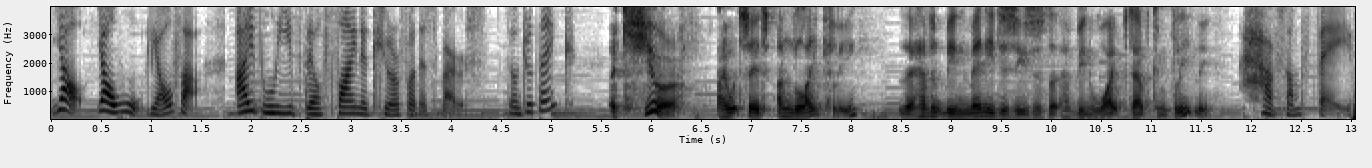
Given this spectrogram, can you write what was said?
药、药物、疗法。I believe they'll find a cure for this virus. Don't you think? A cure? I would say it's unlikely. There haven't been many diseases that have been wiped out completely. Have some faith.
